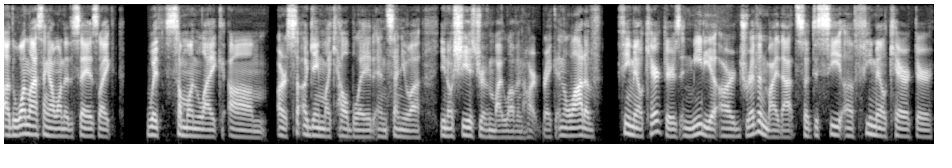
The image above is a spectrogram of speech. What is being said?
Uh, the one last thing I wanted to say is like with someone like um or a game like Hellblade and Senua, you know, she is driven by love and heartbreak, and a lot of female characters in media are driven by that. So to see a female character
